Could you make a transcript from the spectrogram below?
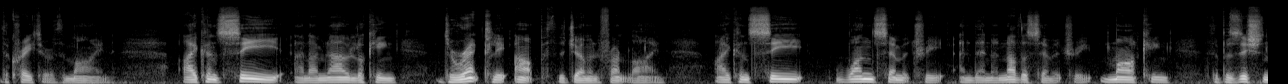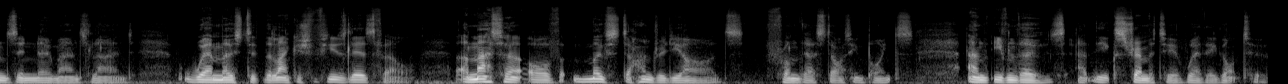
the crater of the mine, I can see, and I'm now looking directly up the German front line, I can see one cemetery and then another cemetery marking the positions in no man's land where most of the Lancashire Fusiliers fell. A matter of most 100 yards from their starting points, and even those at the extremity of where they got to.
